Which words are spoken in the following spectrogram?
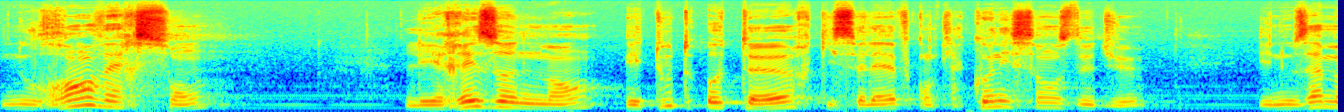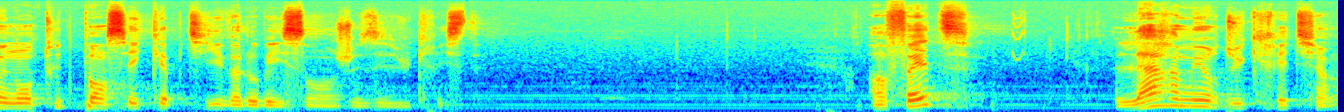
nous renversons les raisonnements et toute hauteur qui se lève contre la connaissance de Dieu et nous amenons toute pensée captive à l'obéissance de Jésus-Christ. En fait, l'armure du chrétien,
